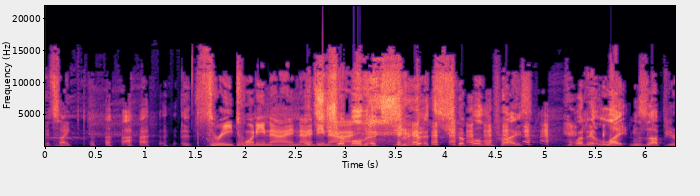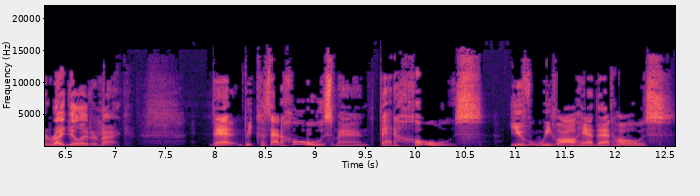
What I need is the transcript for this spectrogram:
It's like three twenty nine ninety it's nine. triple it's, tri- it's triple the price but it lightens up your regulator back That because that hose, man, that hose. You've we've all had that hose.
